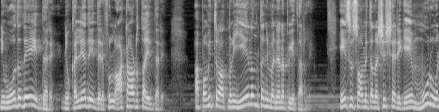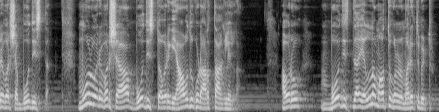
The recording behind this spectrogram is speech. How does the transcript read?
ನೀವು ಓದದೇ ಇದ್ದರೆ, ನೀವು ಕಲಿಯದೇ ಇದ್ದರೆ ಫುಲ್ ಆಟ ಆಡುತ್ತಾ ಇದ್ದರೆ, ಆ ಪವಿತ್ರಾತ್ಮನು ಏನಂತ ನಿಮ್ಮ ನೆನಪಿಗೆ ತರಲಿ. ಯೇಸು ಸ್ವಾಮಿ ತನ್ನ ಶಿಷ್ಯರಿಗೆ ಮೂರುವರೆ ವರ್ಷ ಬೋಧಿಸ್ತ ಮೂರುವರೆ ವರ್ಷ ಬೋಧಿಸ್ತು ಅವರಿಗೆ ಯಾವುದು ಕೂಡ ಅರ್ಥ ಆಗಲಿಲ್ಲ. ಅವರು ಬೋಧಿಸಿದ ಎಲ್ಲ ಮಾತುಗಳನ್ನು ಮರೆತು ಬಿಟ್ಟರು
